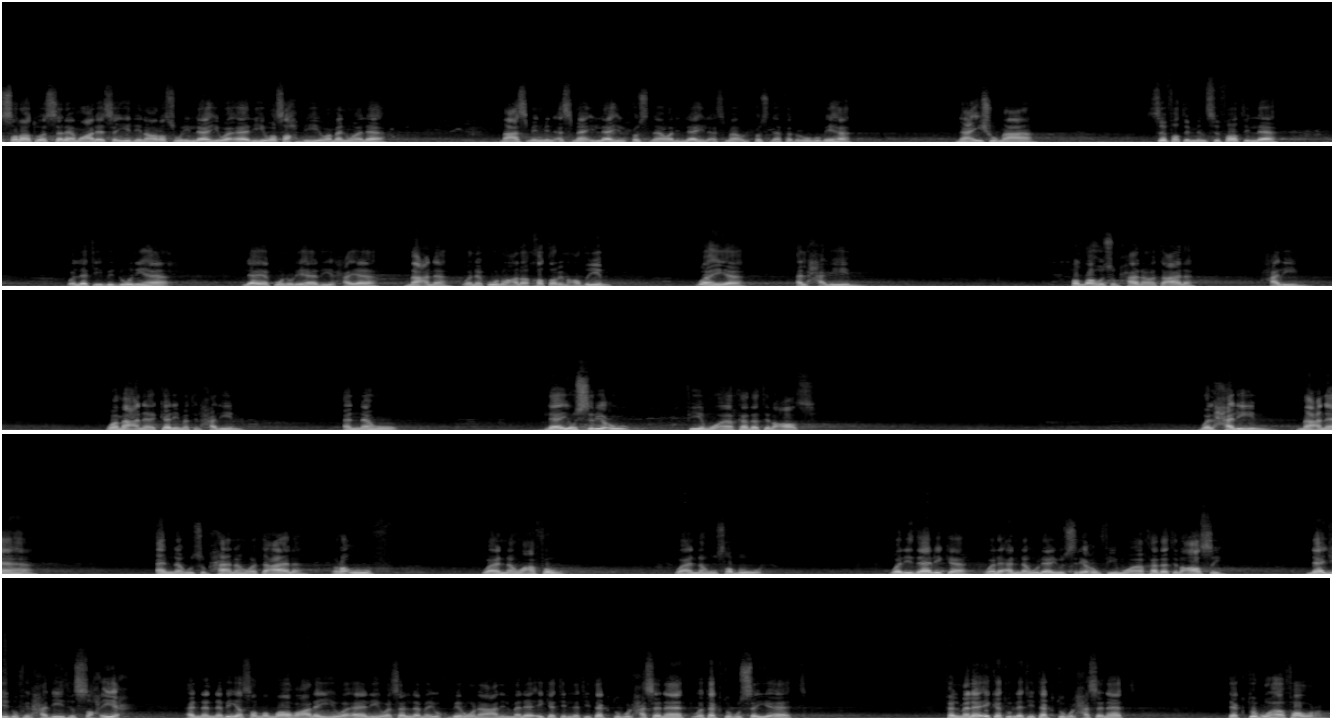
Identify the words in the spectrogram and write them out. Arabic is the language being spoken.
والصلاة والسلام على سيدنا رسول الله وآله وصحبه ومن والاه. مع اسم من أسماء الله الحسنى ولله الأسماء الحسنى فادعوه بها. نعيش مع صفة من صفات الله والتي بدونها لا يكون لهذه الحياة معنى ونكون على خطر عظيم وهي الحليم. فالله سبحانه وتعالى حليم. ومعنى كلمة الحليم أنه لا يسرع في مؤاخذة العاصي. والحليم معناها أنه سبحانه وتعالى رؤوف وأنه عفو وأنه صبور. ولذلك ولأنه لا يسرع في مؤاخذة العاصي نجد في الحديث الصحيح أن النبي صلى الله عليه وآله وسلم يخبرنا عن الملائكة التي تكتب الحسنات وتكتب السيئات. فالملائكة التي تكتب الحسنات تكتبها فورا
